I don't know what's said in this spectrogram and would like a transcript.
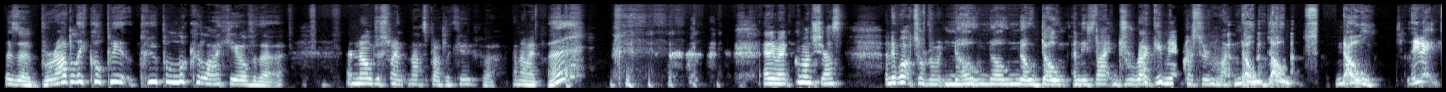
there's a Bradley Cooper, Cooper lookalike over there," and Noel just went, "That's Bradley Cooper," and I went, "Huh." went, "Come on, Shaz," and he walked over and went, "No, no, no, don't," and he's like dragging me across the room, like, "No, don't, no, leave it."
